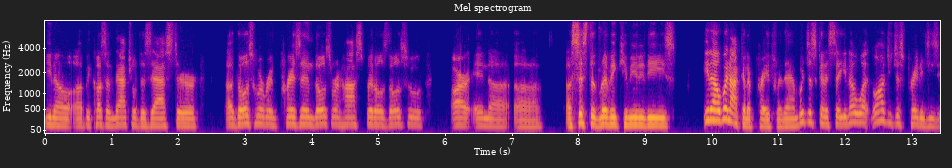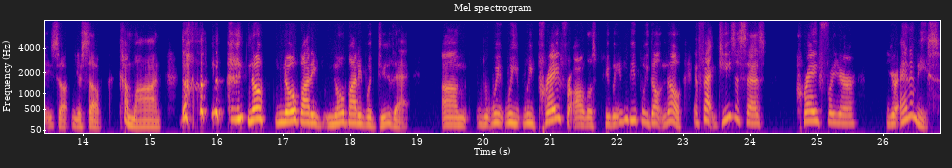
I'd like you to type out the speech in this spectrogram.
you know, uh, because of natural disaster, uh, those who are in prison, those who are in hospitals, those who are in uh, uh, assisted living communities, you know, we're not going to pray for them. We're just going to say, you know what? Why don't you just pray to Jesus yourself? Come on, no, nobody, nobody would do that. Um, we we we pray for all those people, even people we don't know. In fact, Jesus says, pray for your your enemies,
